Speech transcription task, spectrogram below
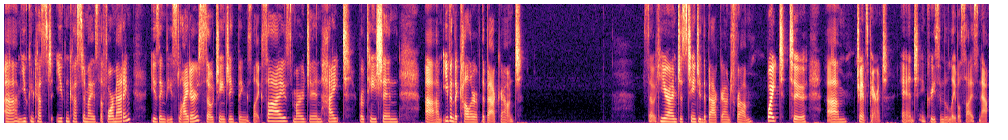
um, you can cust you can customize the formatting using these sliders. So changing things like size, margin, height, rotation, um, even the color of the background. So here I'm just changing the background from white to um, transparent and increasing the label size now.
